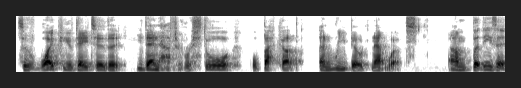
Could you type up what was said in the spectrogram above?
sort of wiping of data that you then have to restore or back up and rebuild networks. Um, but these are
